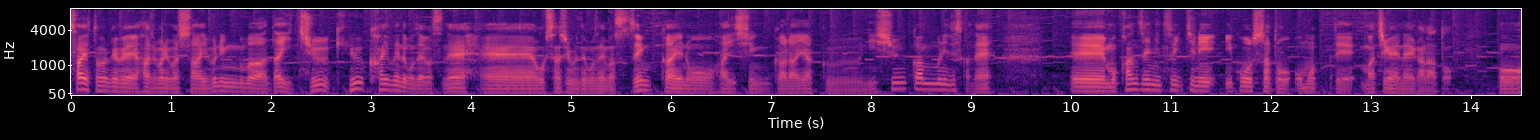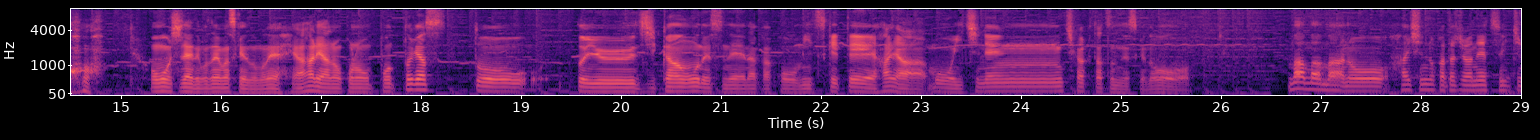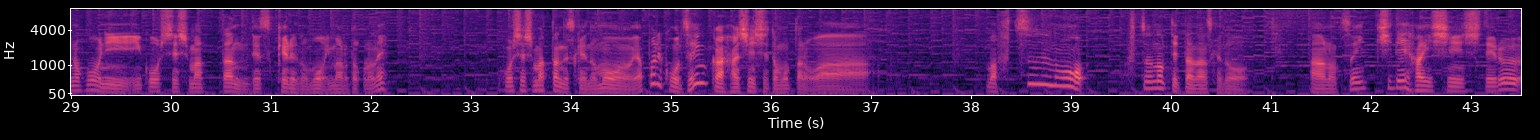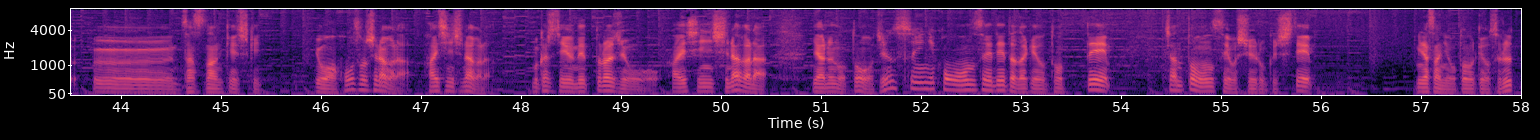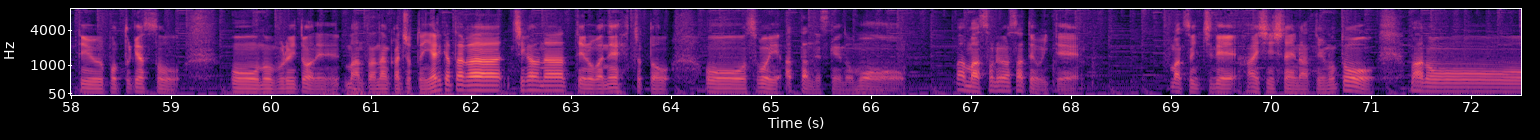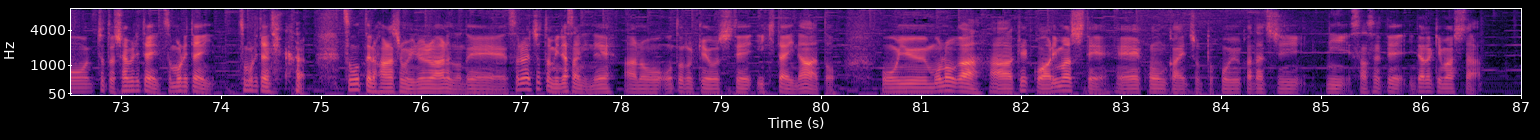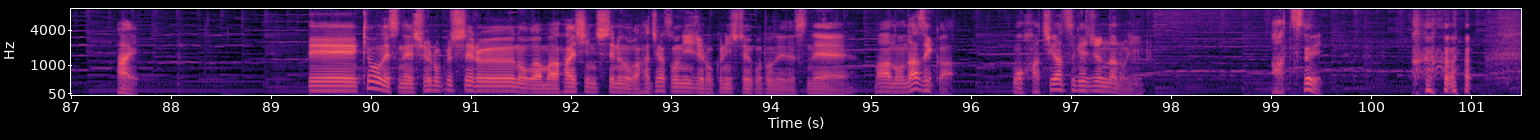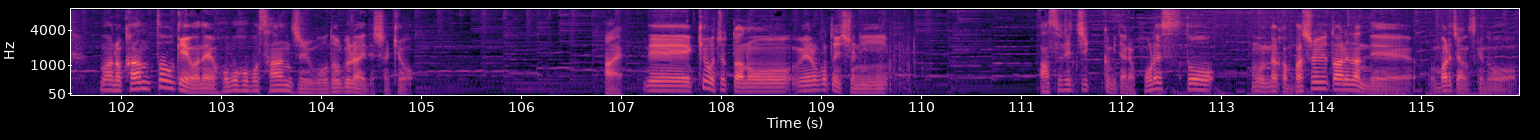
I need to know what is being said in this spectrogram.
さあ、というわけで始まりました。イブニングバー第19回目でございますね。えー、お久しぶりでございます。前回の配信から約2週間ぶりですかね。えー、もう完全にツイッチに移行したと思って間違いないかなと思う次第でございますけれどもね、やはりあの、このポッドキャストという時間をですね、なんかこう見つけて、早もう1年近く経つんですけど、まあまあまあ、あの、配信の形はね、ツイッチの方に移行してしまったんですけれども、今のところね、移行してしまったんですけれども、やっぱりこう、前回配信してて思ったのは、まあ普通の、普通のって言ったんですけど、あの、ツイッチで配信してる、雑談形式、要は放送しながら、配信しながら、昔でいうネットラジオを配信しながらやるのと、純粋にこう音声データだけを取って、ちゃんと音声を収録して、皆さんにお届けをするっていうポッドキャストの部類とはね、またなんかちょっとやり方が違うなっていうのがね、ちょっとすごいあったんですけれども、まあまあそれはさておいて、まあ、ツイッチで配信したいなっていうのと、まあ、あのー、ちょっと喋りたい、積もりたい、積もりたいというか 積もってる話もいろいろあるので、それはちょっと皆さんにね、あの、お届けをしていきたいなと、こういうものがあ結構ありまして、えー、今回ちょっとこういう形にさせていただきました。はい。で、今日ですね、収録してるのが、まあ、配信してるのが8月の26日ということでですね、まあ、あの、なぜか、もう8月下旬なのに、暑い。まあ、あの、関東圏はね、ほぼほぼ35度ぐらいでした、今日。はい。で、今日ちょっとあの、上の子と一緒に、アスレチックみたいな、フォレスト、もうなんか場所言うとあれなんで、バレちゃうんですけど、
